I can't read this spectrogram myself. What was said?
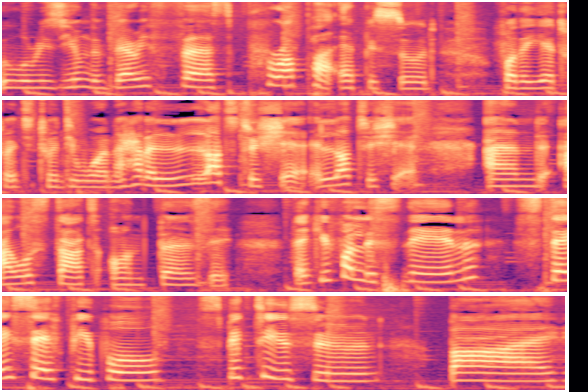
we will resume the very first proper episode for the year 2021. I have a lot to share, a lot to share, and I will start on Thursday. Thank you for listening. Stay safe, people. Speak to you soon. Bye.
